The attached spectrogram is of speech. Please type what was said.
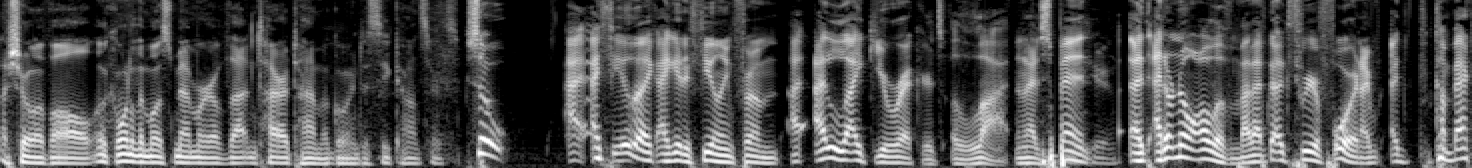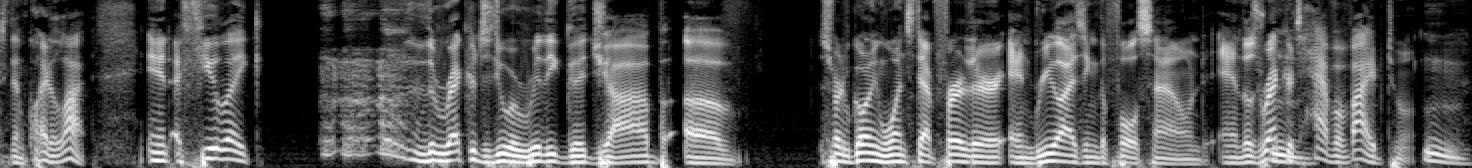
uh, show of all. Like one of the most memorable of that entire time of going to see concerts. So I, I feel like I get a feeling from I, I like your records a lot, and I've spent. I, I don't know all of them, but I've got like three or four, and I've, I've come back to them quite a lot, and I feel like the records do a really good job of sort of going one step further and realizing the full sound and those records have a vibe to them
